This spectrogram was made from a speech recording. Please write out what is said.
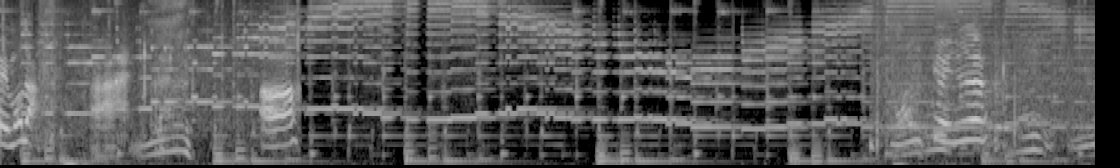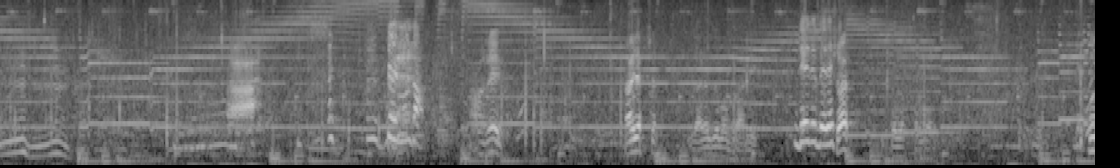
কে মজা আহ কে মজা আরে আই আচ্ছা গাড়ি যাব গাড়ি দে দে দে দে। চল ও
